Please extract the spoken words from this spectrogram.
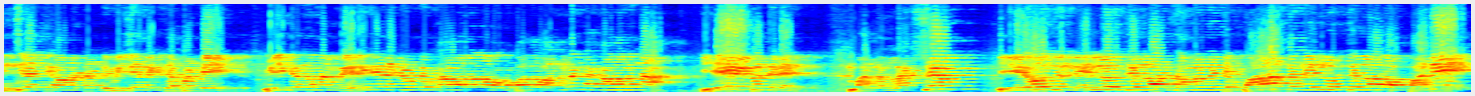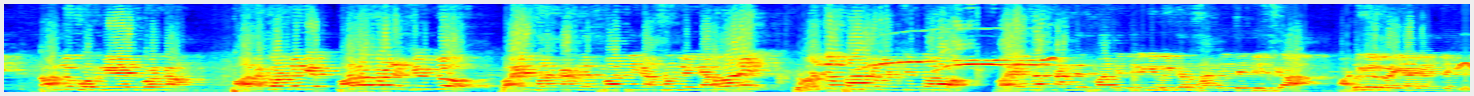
ఇన్ఛార్జ్గా ఉన్నటువంటి విజయానికి చెప్పండి. మీకు మెరుగైనటువంటి కావాలన్నా ఒక పదం అన్నం కావాలన్నా ఏ ఇబ్బంది లేదు. మన లక్ష్యం ఈ రోజు నెల్లూరు జిల్లాకు సంబంధించి పాత నెల్లూరు జిల్లాలో పది కందుకూరు నియోజకవర్గం పదకొండుకి పదకొండు సీట్లు వైఎస్ఆర్ కాంగ్రెస్ పార్టీకి అసెంబ్లీ గెలవాలి. రెండు పార్లమెంట్ సీట్లలో వైఎస్ఆర్ కాంగ్రెస్ పార్టీ తిరిగి విజయం సాధించే దిశగా అడుగులు వేయాలి అని చెప్పి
